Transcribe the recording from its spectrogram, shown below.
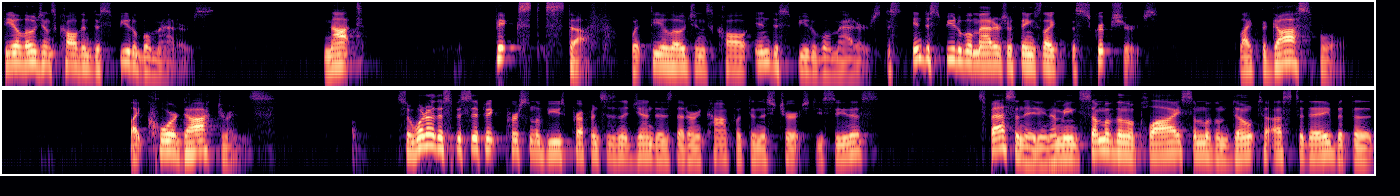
Theologians call them disputable matters, not fixed stuff, what theologians call indisputable matters. Dis- indisputable matters are things like the scriptures, like the gospel, like core doctrines. So, what are the specific personal views, preferences, and agendas that are in conflict in this church? Do you see this? It's fascinating. I mean, some of them apply, some of them don't to us today, but the,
